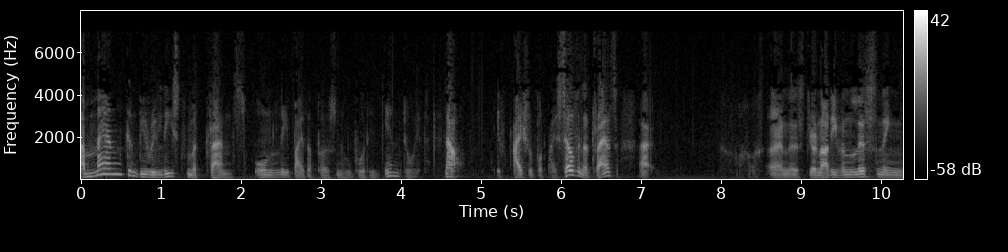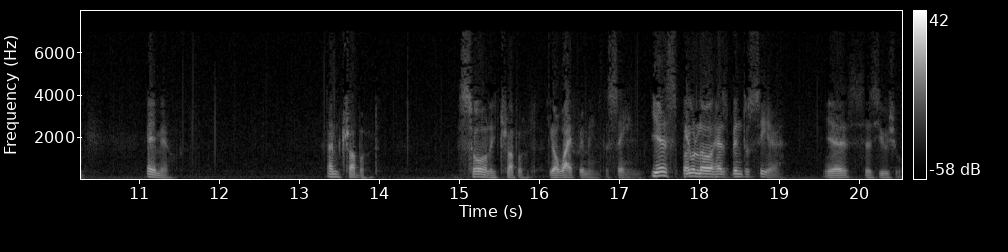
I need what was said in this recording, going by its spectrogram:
A man can be released from a trance only by the person who put him into it. Now, if I should put myself in a trance, I... Oh, Ernest, you're not even listening. Emile. I'm troubled. Sorely troubled. Your wife remains the same. Yes, but... Bulow has been to see her. Yes, as usual.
